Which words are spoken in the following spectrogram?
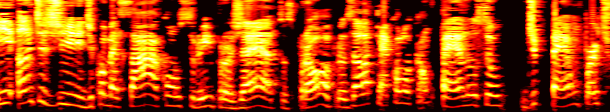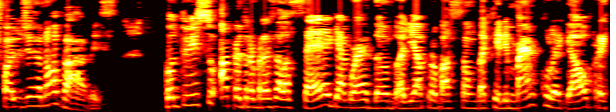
e antes de, de começar a construir projetos próprios, ela quer colocar um pé no seu de pé um portfólio de renováveis. Enquanto isso, a Petrobras ela segue aguardando ali a aprovação daquele marco legal para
